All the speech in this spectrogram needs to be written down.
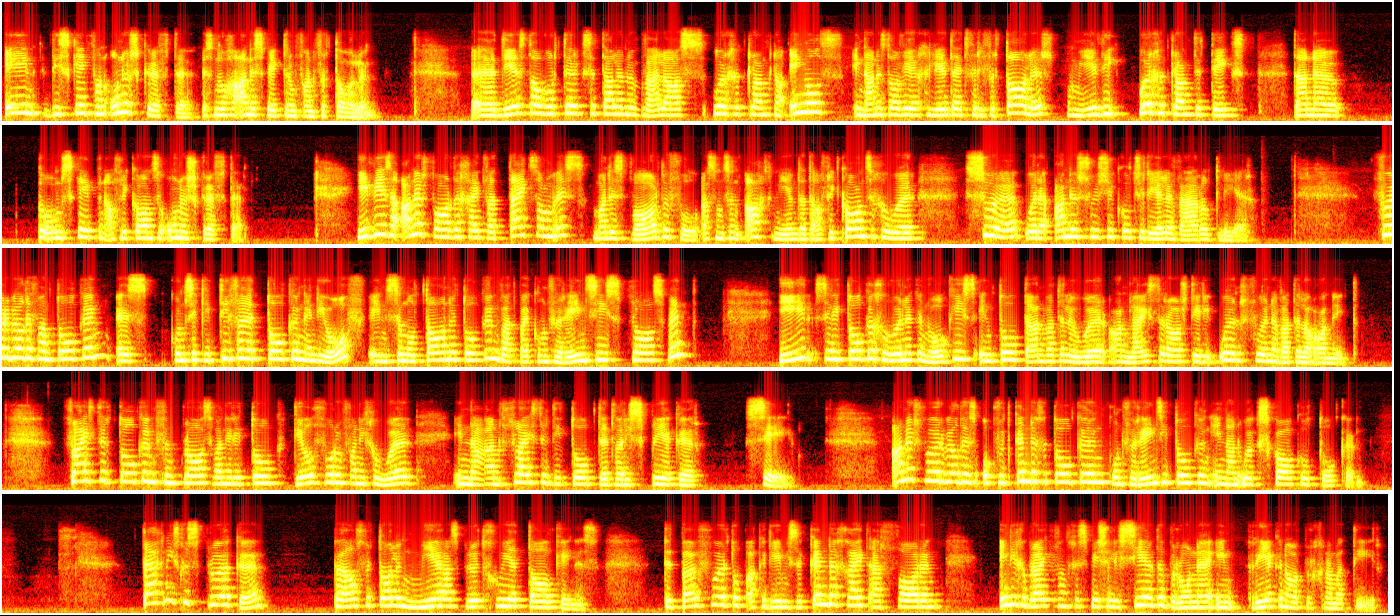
En die skep van onderskrifte is nog 'n ander spektrum van vertaling. Uh deesdae word Turkse telenovelas oorgeklank na Engels en dan is daar weer geleentheid vir die vertalers om hierdie oorgeklankte teks dan nou te omskep in Afrikaanse onderskrifte. Hierdie is 'n ander vaardigheid wat tydsaam is, maar dis waardevol as ons in ag neem dat Afrikaanse gehoor so oor 'n ander sosio-kulturele wêreld leer. Voorbeelde van tolking is konsekutiewe tolking in die hof en simultane tolking wat by konferensies plaasvind. Hier sit die tolke gewoonlik in hokkies en tolk dan wat hulle hoor aan luisteraars deur die oorfone wat hulle aan het. Fluistertolking vind plaas wanneer die tolk deel vorm van die gehoor en dan fluister die tolk dit wat die spreker sê. Ander voorbeelde is opvoedkundige tolking, konferensietolking en dan ook skakeltolking. Tegnies gesproke behels vertaling meer as bloot goeie taalkennis. Dit bou voort op akademiese kundigheid, ervaring en die gebruik van gespesialiseerde bronne en rekenaarprogrammatuur.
